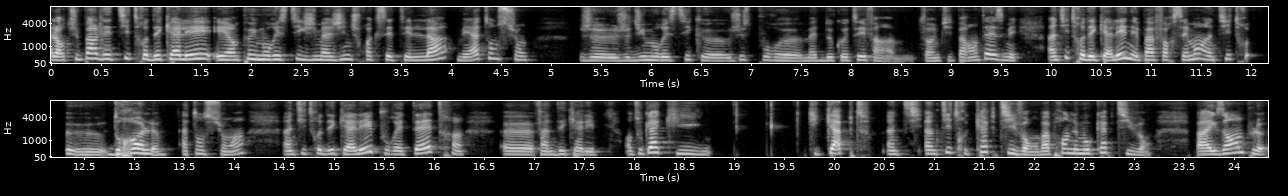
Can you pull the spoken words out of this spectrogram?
Alors, tu parles des titres décalés et un peu humoristiques, j'imagine. Je crois que c'était là, mais attention. Je, dis humoristique euh, juste pour euh, mettre de côté, enfin, faire une petite parenthèse, mais un titre décalé n'est pas forcément un titre euh, drôle. Attention, hein. un titre décalé pourrait être, enfin décalé, en tout cas qui qui capte un, un, titre captivant. On va prendre le mot captivant. Par exemple,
